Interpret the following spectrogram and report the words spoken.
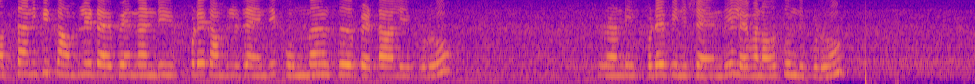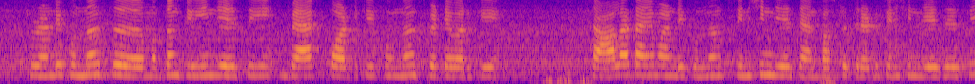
మొత్తానికి కంప్లీట్ అయిపోయిందండి. ఇప్పుడే కంప్లీట్ అయింది. కుందన్స్ పెట్టాలి ఇప్పుడు. చూడండి ఇప్పుడే ఫినిష్ అయింది. లెవెన్ అవుతుంది ఇప్పుడు. చూడండి కుందన్స్ మొత్తం క్లీన్ చేసి బ్యాక్ పార్ట్కి కుందన్స్ పెట్టేవరకు చాలా టైం అండి కుందన్స్ ఫినిషింగ్ చేశాను. ఫస్ట్ థ్రెడ్ ఫినిషింగ్ చేసేసి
